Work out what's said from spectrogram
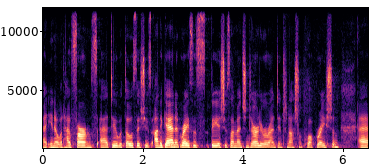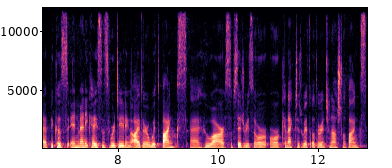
uh, you know, and how firms uh, deal with those issues. And again, it raises the issues I mentioned earlier around international cooperation, uh, because in many cases we're dealing either with banks uh, who are subsidiaries or, or connected with other international banks,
